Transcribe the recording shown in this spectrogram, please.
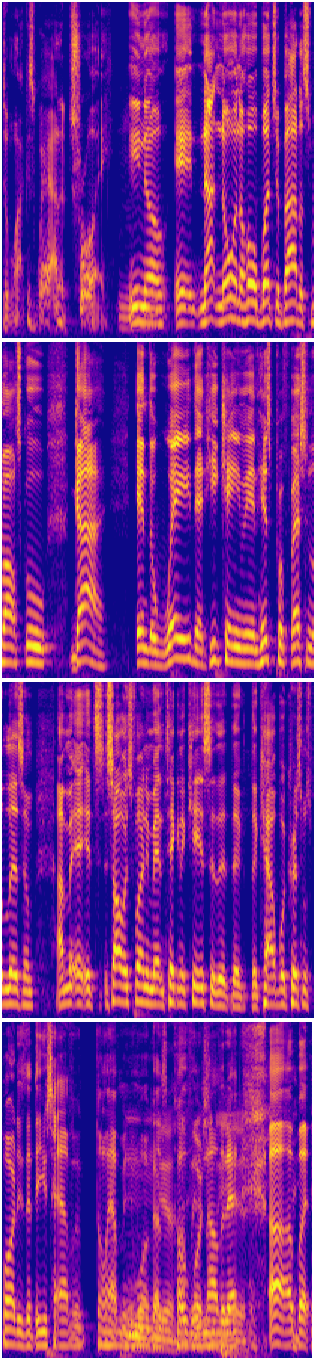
Demarcus Ware out of Troy, you know, and not knowing a whole bunch about a small school guy. And the way that he came in, his professionalism. I mean, it's it's always funny, man. Taking the kids to the, the, the cowboy Christmas parties that they used to have, uh, don't have them anymore because yeah, of COVID and all of that. unfortunately, Uh, but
